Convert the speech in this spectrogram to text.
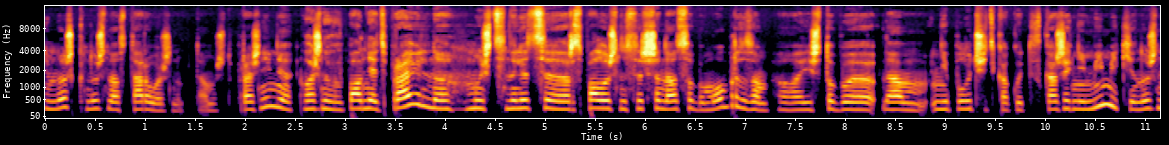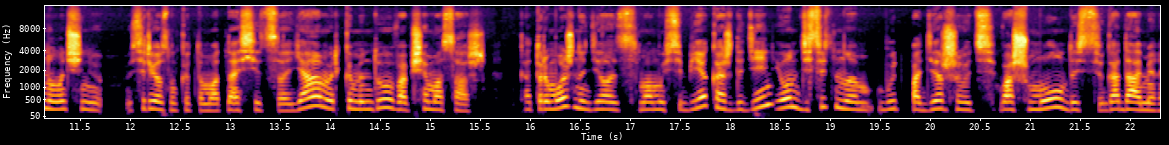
немножко нужно осторожно, потому что упражнения важно выполнять правильно. Мышцы на лице расположены совершенно особым образом, э, и чтобы нам не получить какое-то искажение мимики, нужно очень серьезно к этому относиться. Я рекомендую вообще массаж который можно делать самому себе каждый день, и он действительно будет поддерживать вашу молодость годами.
